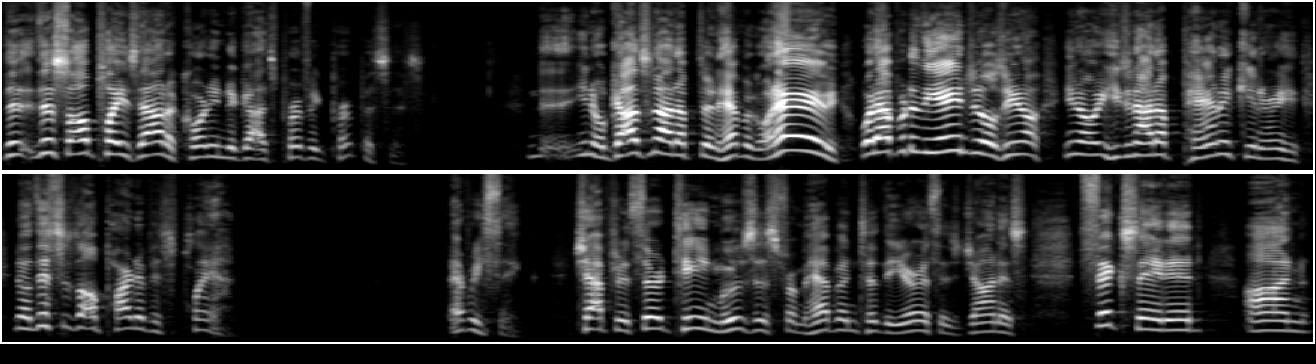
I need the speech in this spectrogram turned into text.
th- this all plays out according to God's perfect purposes you know, God's not up there in heaven going, hey, what happened to the angels? You know, you know, he's not up panicking or anything. No, this is all part of his plan. Everything. Chapter 13 moves us from heaven to the earth as John is fixated on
